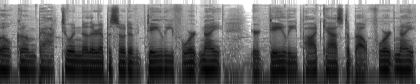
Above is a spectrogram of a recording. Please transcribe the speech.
welcome back to another episode of Daily Fortnite, your daily podcast about Fortnite.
